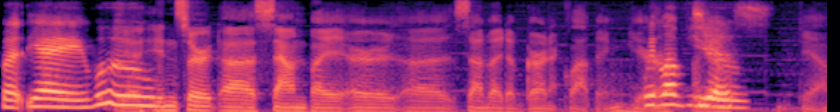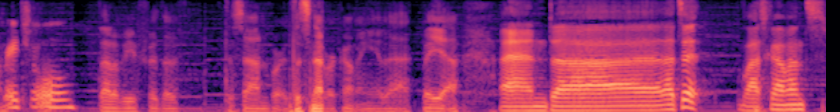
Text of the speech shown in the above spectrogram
but yay, woo! Yeah, insert uh, soundbite or uh, soundbite of Garnet clapping here. we love you, Yes. Yeah, Rachel. that'll be for the the soundboard that's never coming back. But yeah, and uh, that's it. Last comments.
